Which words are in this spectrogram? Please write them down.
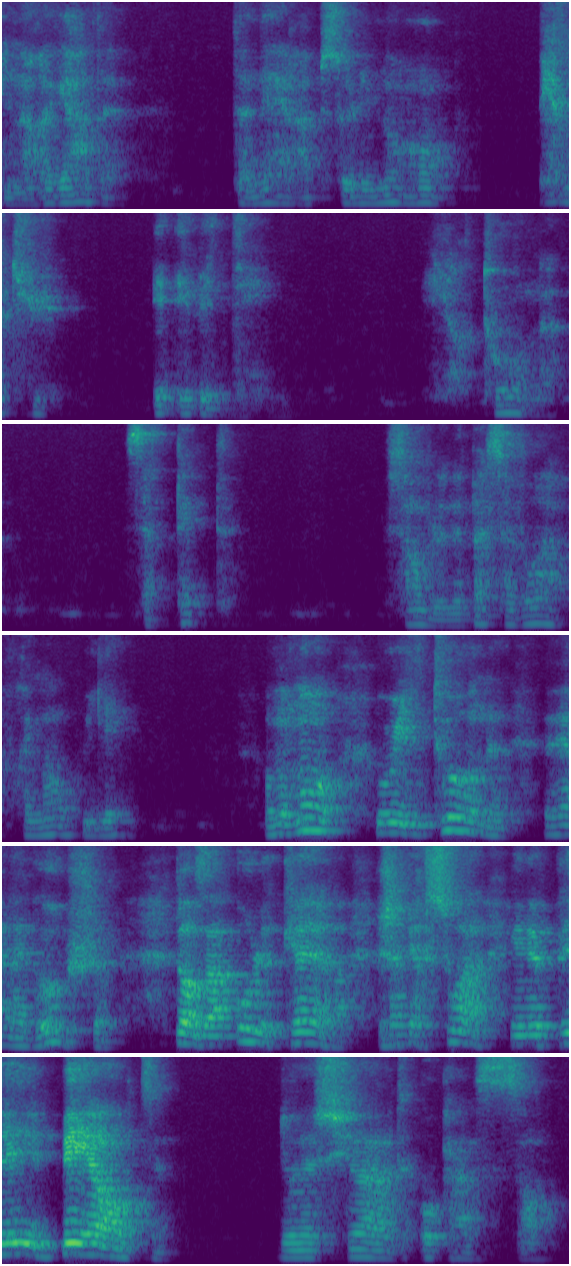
Il me regarde d'un air absolument perdu et hébété. Il retourne sa tête, semble ne pas savoir vraiment où il est. Au moment où il tourne vers la gauche, dans un haut le cœur, j'aperçois une plaie béante d'où ne suinte aucun sang,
